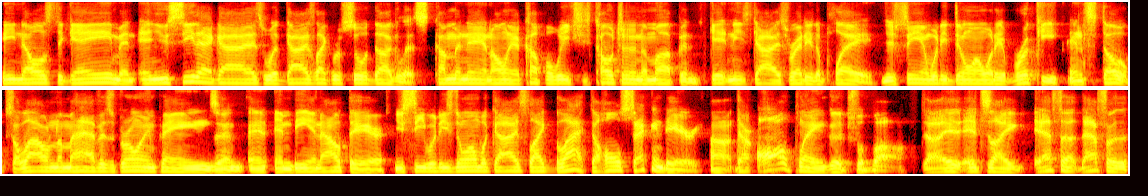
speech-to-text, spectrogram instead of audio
He knows the game, and and you see that guys with guys like Rasul Douglas coming in only a couple weeks. He's coaching them up and getting these guys ready to play. You're seeing what he's doing with a rookie and Stokes, allowing them to have his growing pains and and and being out there. You see what he's doing with guys like Black, the whole secondary. Uh, they're all playing good football. Uh, it- it's like that's a that's a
